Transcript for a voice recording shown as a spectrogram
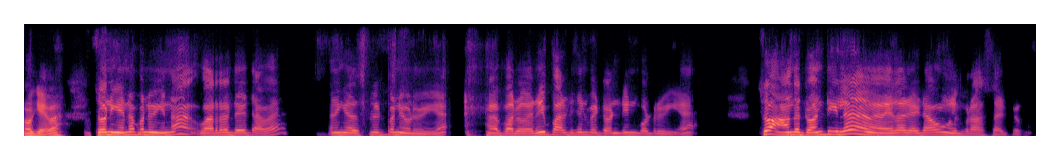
ஓகேவா ஸோ நீங்க என்ன பண்ணுவீங்கன்னா வர்ற டேட்டாவை நீங்க ஸ்ப்ளிட் பண்ணி விடுவீங்க. இப்போ ரீபார்ட்டிஷன் போய் டுவெண்ட்டின்னு போட்டுருவீங்க. ஸோ அந்த டுவெண்ட்டில எல்லா டேட்டாவும் உங்களுக்கு ப்ராசஸ் ஆகிட்டு இருக்கும்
